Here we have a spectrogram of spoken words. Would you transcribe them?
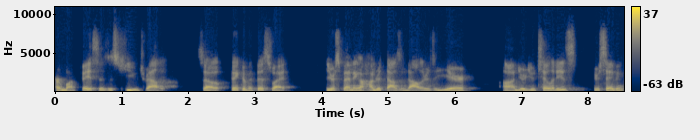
per month basis is huge value. So think of it this way you're spending $100,000 a year on your utilities you're saving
